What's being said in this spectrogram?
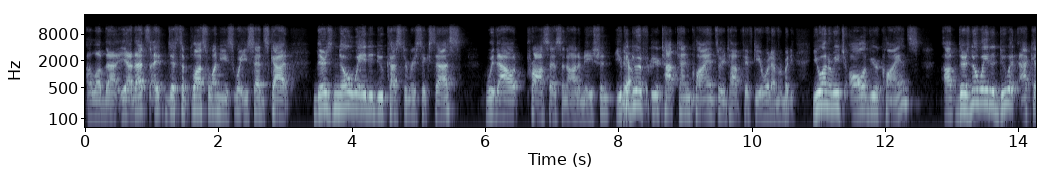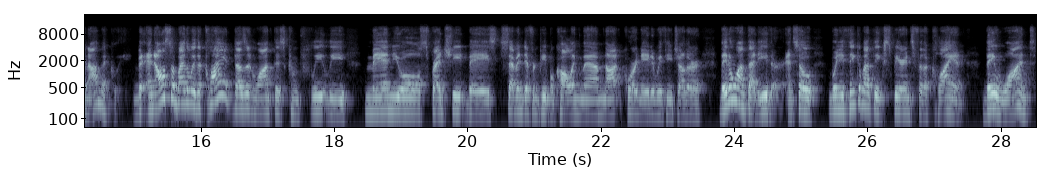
I love that. Yeah, that's just a plus one. You what you said, Scott. There's no way to do customer success without process and automation. You can yeah. do it for your top 10 clients or your top 50 or whatever, but you want to reach all of your clients. Uh, there's no way to do it economically. And also by the way the client doesn't want this completely manual spreadsheet based seven different people calling them not coordinated with each other. They don't want that either. And so when you think about the experience for the client they want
